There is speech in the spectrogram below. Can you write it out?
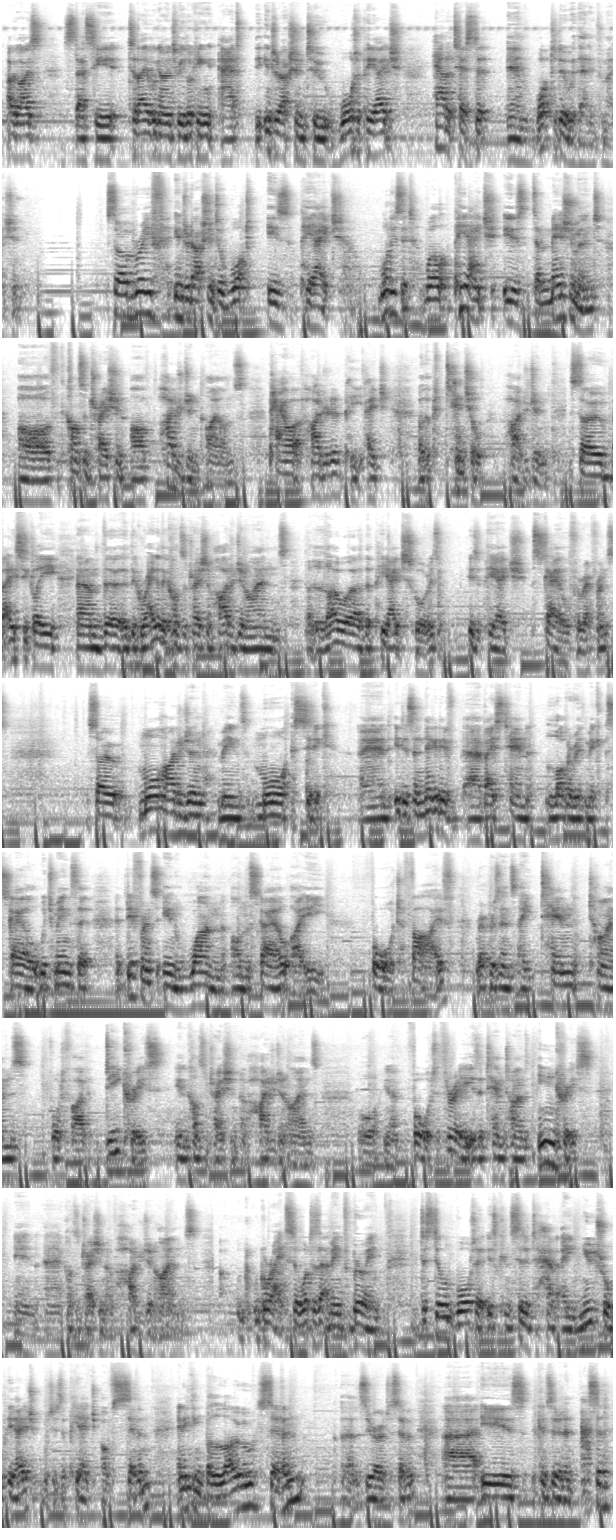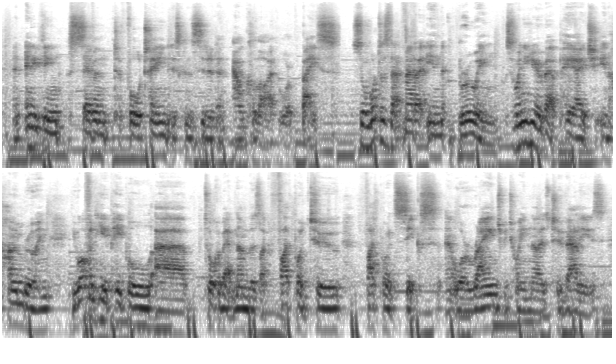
Hi guys, Stas here. Today we're going to be looking at the introduction to water pH, how to test it, and what to do with that information. So a brief introduction to what is pH. What is it? Well, pH is the measurement of the concentration of hydrogen ions, power of hydrogen, pH, or the potential hydrogen. So basically, um, the, the greater the concentration of hydrogen ions, the lower the pH score is. Here's a pH scale for reference. So more hydrogen means more acidic and it is a negative uh, base 10 logarithmic scale which means that a difference in 1 on the scale, i.e. 4 to 5, represents a 10 times 4 to 5 decrease in concentration of hydrogen ions or you know 4 to 3 is a 10 times increase in uh, concentration of hydrogen ions. Great, so what does that mean for brewing? Distilled water is considered to have a neutral pH, which is a pH of 7. Anything below 7 uh, 0 to 7 uh, is considered an acid and anything 7 to 14 is considered an alkali or a base. So what does that matter in brewing? So when you hear about pH in home brewing, you often hear people uh, talk about numbers like 5.2, 5.6 uh, or a range between those two values.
